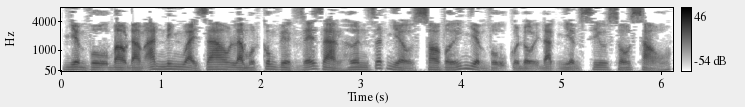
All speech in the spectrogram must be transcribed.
Nhiệm vụ bảo đảm an ninh ngoại giao là một công việc dễ dàng hơn rất nhiều so với nhiệm vụ của đội đặc nhiệm siêu số 6.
